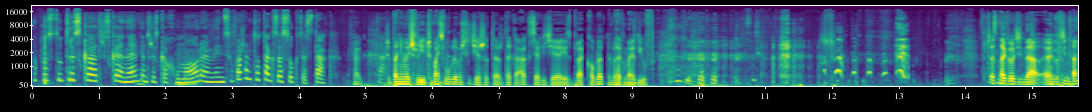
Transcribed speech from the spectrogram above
po prostu tryska, tryska energią, tryska humorem, więc uważam to tak za sukces, tak. Tak? Tak. Czy pani myśli, czy państwo w ogóle myślicie, że też taka akcja, gdzie jest brak, kompletny brak mediów? Wczesna godzina, e, godzina,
